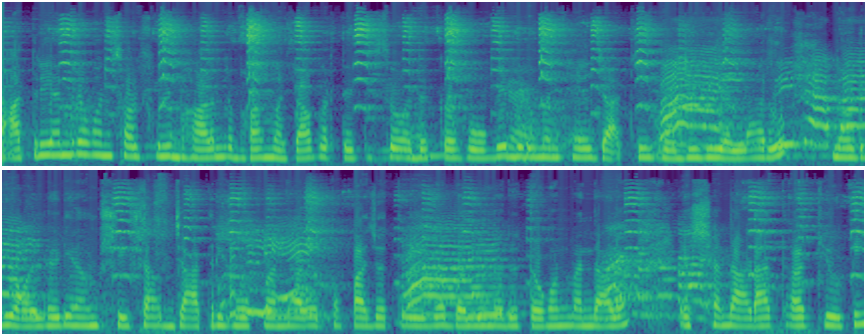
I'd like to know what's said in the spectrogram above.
ಜಾತ್ರೆ ಅಂದ್ರೆ ಒಂದು ಸ್ವಲ್ಪ ಫುಲ್ ಭಾಳ ಅಂದ್ರೆ ಭಾಳ ಮಜಾ ಬರ್ತೈತಿ. ಸೊ ಅದಕ್ಕೆ ಹೋಗಿ ಬಿಡುಮಂತ ಹೇಳಿ ಜಾತ್ರೆಗೆ ಹೋಗಿವಿ ಎಲ್ಲರೂ. ನೋಡ್ರಿ ಆಲ್ರೆಡಿ ನಮ್ಮ ಶ್ರೀಶಾ ಜಾತ್ರೆಗೆ ಹೋಗಿ ಬಂದಾಳ ಪಪ್ಪ ಜೊತೆ ಈಗ ಬಲೂನ್ ಅದು ತೊಗೊಂಡು ಬಂದಾಳೆ. ಎಷ್ಟು ಚಂದ ಆಡಾತ ಕ್ಯೂಟಿ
